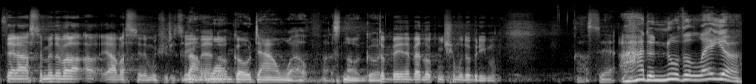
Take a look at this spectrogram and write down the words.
která se jmenovala, já vlastně nemůžu říct její That jméno, won't go down well. That's not to good. by nevedlo k ničemu dobrému. That's it. I had another layer.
